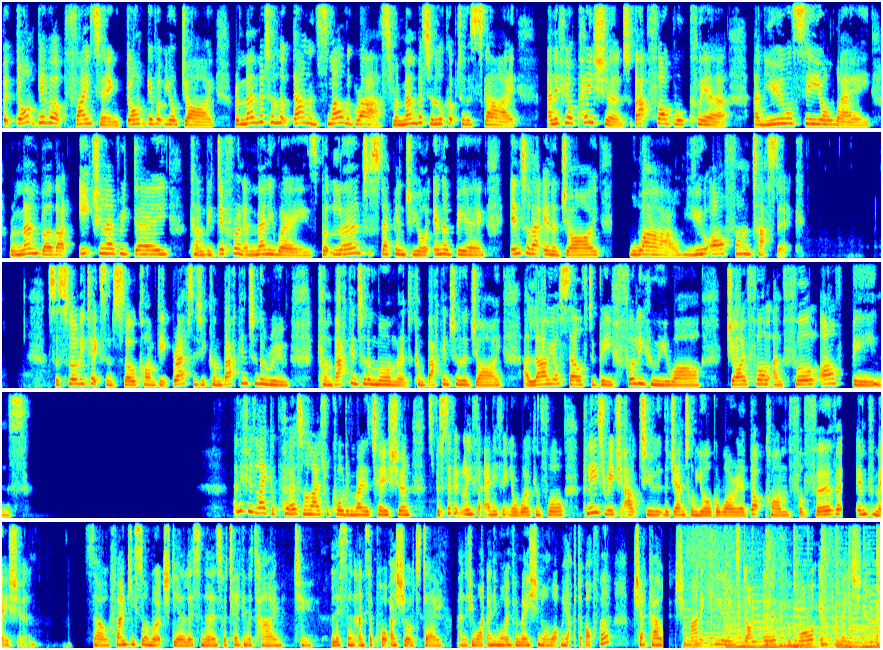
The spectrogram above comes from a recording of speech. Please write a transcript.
But don't give up fighting. Don't give up your joy. Remember to look down and smell the grass. Remember to look up to the sky. And if you're patient, that fog will clear and you will see your way. Remember that each and every day can be different in many ways, but learn to step into your inner being, into that inner joy. Wow, you are fantastic. So slowly take some slow, calm, deep breaths as you come back into the room, come back into the moment, come back into the joy. Allow yourself to be fully who you are, joyful and full of beans. And if you'd like a personalized recorded meditation specifically for anything you're working for, please reach out to thegentleyogawarrior.com for further information. So, thank you so much, dear listeners, for taking the time to listen and support our show today. And if you want any more information on what we have to offer, check out shamanichealings.earth for more information.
